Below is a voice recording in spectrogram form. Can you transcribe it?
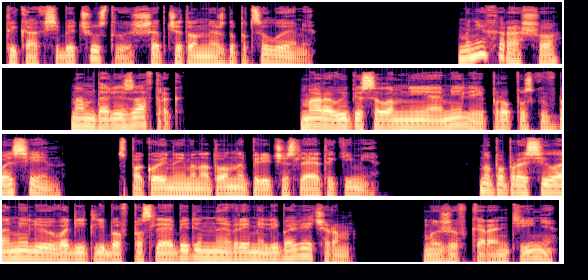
Ты как себя чувствуешь?» — шепчет он между поцелуями. «Мне хорошо. Нам дали завтрак. Мара выписала мне и Амелии пропуск в бассейн», — спокойно и монотонно перечисляет Экими. «Но попросила Амелию водить либо в послеобеденное время, либо вечером. Мы же в карантине».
